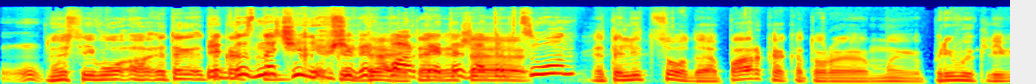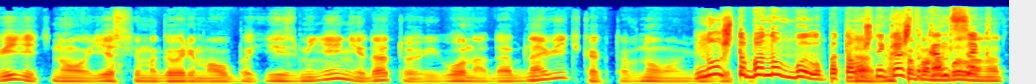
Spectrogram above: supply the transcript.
но если его... А, это, это Предназначение как, вообще да, парка, это, это, это же аттракцион. Это лицо, да, парка, которое мы привыкли видеть, но если мы говорим об изменении, да, то его надо обновить как-то в новом виде. Ну, чтобы оно было, потому да, что, мне кажется, концепт,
